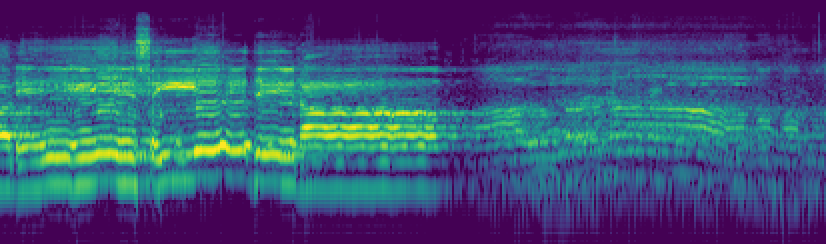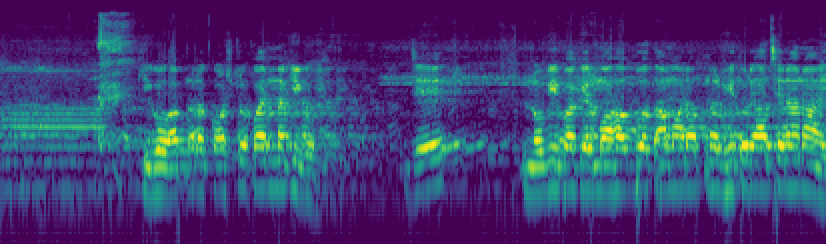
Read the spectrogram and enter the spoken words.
آل سيدنا কি গো আপনারা কষ্ট পান না কি গো যে নবী পাকের মহাব্বত আমার আপনার ভিতরে আছে না নাই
